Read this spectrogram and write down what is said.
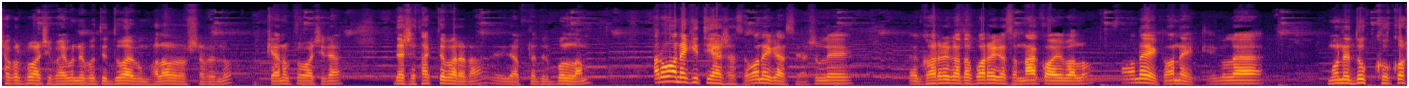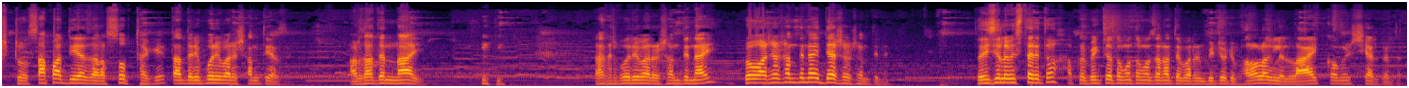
সকল প্রবাসী ভাই বোনের প্রতি দোয়া এবং ভালোবাসা রইল। কেন প্রবাসীরা দেশে থাকতে পারে না, এই যে আপনাদের বললাম। আরও অনেক ইতিহাস আছে, অনেক আছে। আসলে ঘরের কথা পরে গেছে, না কয় ভালো। অনেক অনেক। এগুলা মনে দুঃখ, কষ্ট চাপা দিয়ে যারা চোপ থাকে তাদের পরিবারে শান্তি আছে। আর যাদের নাই, তাদের পরিবারের শান্তি নাই, প্রবাসেও শান্তি নাই, দেশেও শান্তি নাই। তো এই ছিল বিস্তারিত। আপনার ব্যক্তিগত মতামত জানাতে পারেন। ভিডিওটি ভালো লাগলে লাইক, কমেন্ট শেয়ার করে দেন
